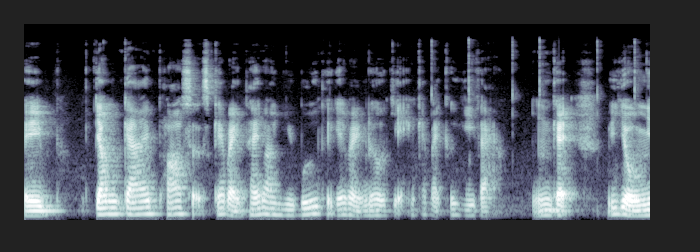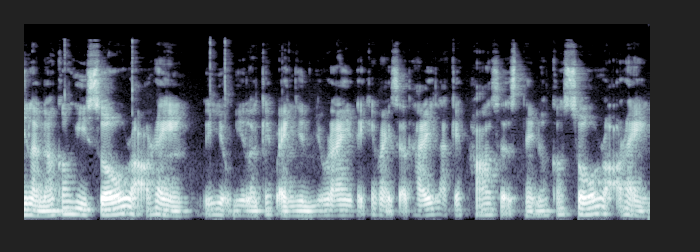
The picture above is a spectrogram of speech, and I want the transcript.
Thì trong cái process các bạn thấy bao nhiêu bước thì các bạn đơn giản các bạn cứ ghi vào ok, ví dụ như là nó có ghi số rõ ràng, ví dụ như là các bạn nhìn vô đây thì các bạn sẽ thấy là cái process này nó có số rõ ràng,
